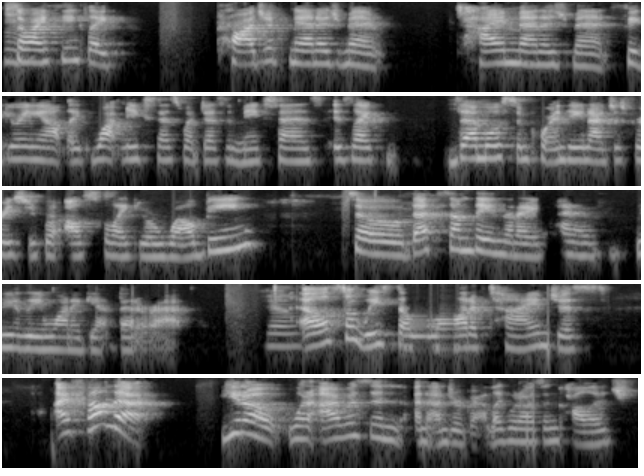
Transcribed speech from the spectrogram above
Hmm. So I think like project management, time management, figuring out like what makes sense, what doesn't make sense is like the most important thing, not just for research, but also like your well-being. So that's something that I kind of really want to get better at. Yeah. I also waste a lot of time just I found that, you know, when I was in an undergrad, like when I was in college,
